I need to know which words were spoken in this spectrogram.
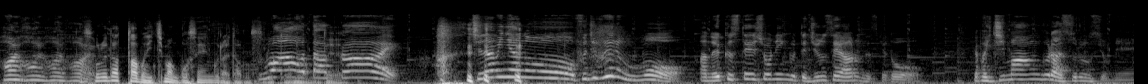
はいはいはいはい。それだと多分1万5000円ぐらい多分するわー、お思うので高い ちなみにあの富士フイルムもあのエクステンションリングって純正あるんですけどやっぱ1万ぐらいするんですよね。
